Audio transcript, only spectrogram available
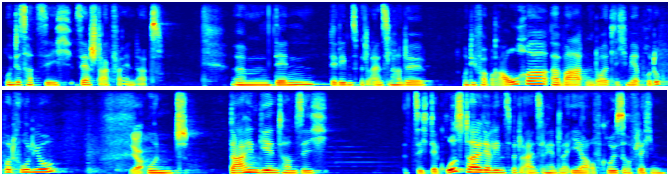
Und es hat sich sehr stark verändert. Ähm, denn der Lebensmitteleinzelhandel und die Verbraucher erwarten deutlich mehr Produktportfolio. Ja. Und dahingehend haben sich, sich der Großteil der Lebensmitteleinzelhändler eher auf größere Flächen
